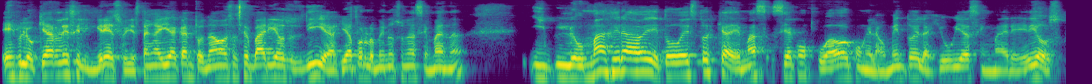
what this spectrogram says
es bloquearles el ingreso y están ahí acantonados hace varios días, ya por lo menos una semana. Y lo más grave de todo esto es que además se ha conjugado con el aumento de las lluvias en Madre de Dios.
